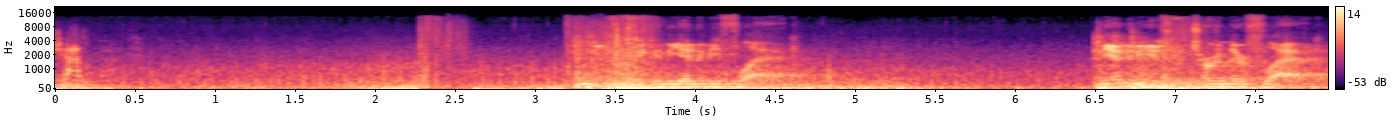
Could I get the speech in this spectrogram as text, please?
Shazbot. We've taken the enemy flag. The enemy has returned their flag.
